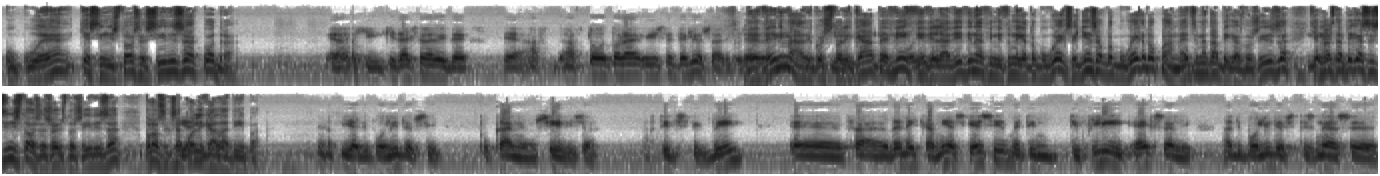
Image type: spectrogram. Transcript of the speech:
κουκουέ και συνιστώ σε ΣΥΡΙΖΑ κόντρα. Ε, όχι, κοιτάξτε να δείτε. Ε, αυτό τώρα είστε τελείως άδικος. Ε, δεν είμαι άδικος. Ιστορικά απεδείχθη. Δηλαδή, τι να θυμηθούμε για το κουκουέ. Ξεκίνησα από το κουκουέ και το πάμε. Έτσι, μετά πήγα στο ΣΥΡΙΖΑ και μάλιστα πήγα σε συνιστώσεις, όχι στο ΣΥΡΙΖΑ. Πρόσεξα πολύ καλά τι είπα. Η αντιπολίτευση που κάνει ο ΣΥΡΙΖΑ αυτή τη στιγμή ε, θα, δεν έχει καμία σχέση με την τυφλή έξαλλη αντιπολίτευση της νέας ε,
